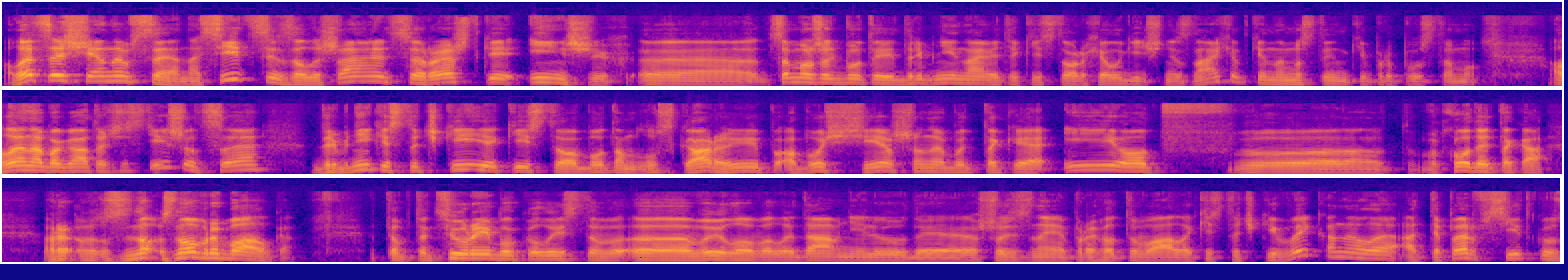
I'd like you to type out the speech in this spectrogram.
Але це ще не все. На сітці залишаються рештки інших. Е, Це можуть бути і дрібні, навіть якісь то археологічні знахідки, намистинки, припустимо. Але набагато частіше це дрібні кісточки, якісь то або там луска риб, або ще що-небудь таке. І от е, виходить така знов рибалка. Тобто цю рибу колись то е, виловили давні люди, щось з неї приготували, кісточки виконали, а тепер в сітку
